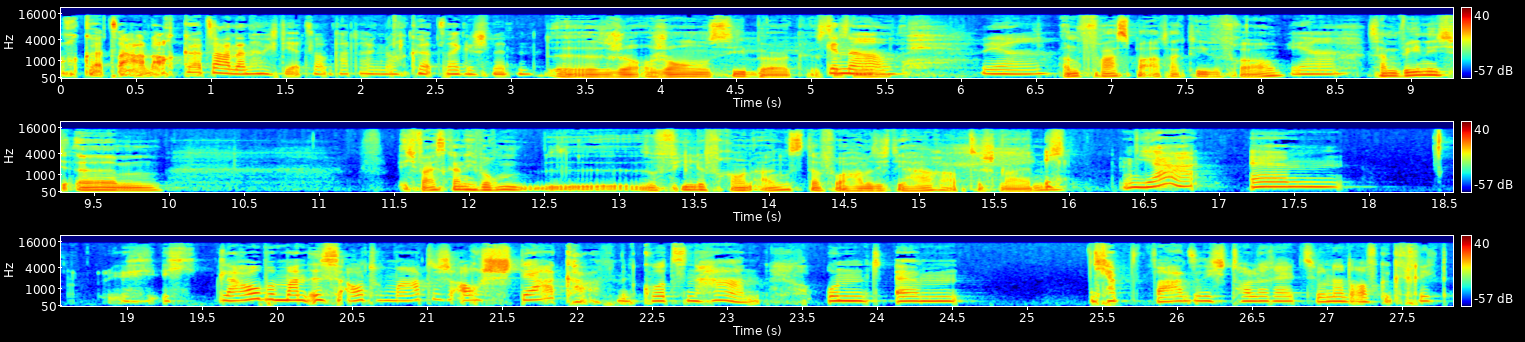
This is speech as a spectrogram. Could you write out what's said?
noch kürzer, noch kürzer. Und dann habe ich die jetzt vor ein paar Tagen noch kürzer geschnitten. Äh, Jean, Jean Seberg ist genau. das. Genau. Oh, ja. Unfassbar attraktive Frau. Ja. Es haben wenig, ähm, ich weiß gar nicht, warum so viele Frauen Angst davor haben, sich die Haare abzuschneiden. Ich, ja, ähm, ich, ich glaube, man ist automatisch auch stärker mit kurzen Haaren. Und ähm, ich habe wahnsinnig tolle Reaktionen darauf gekriegt,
